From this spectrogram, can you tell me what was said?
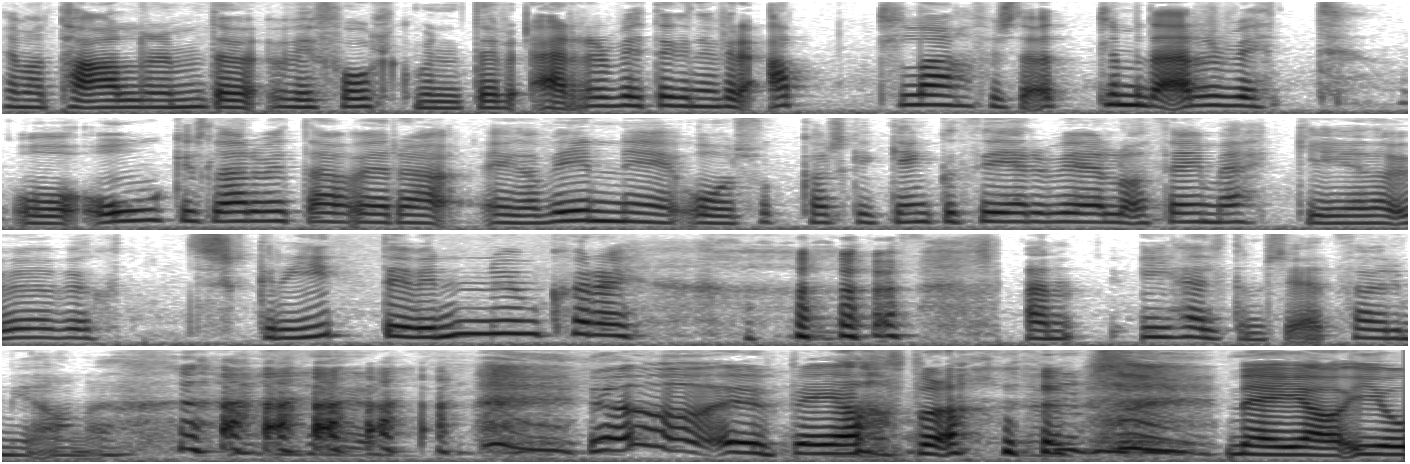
þegar maður talar um þetta við fólk, menn þetta er erfitt einhvern veginn fyrir alla, það öllum þetta erfitt og ógeðslega erfitt að vera eiga vini og svo kannski gengur þér vel og þeim ekki eða öfugt skríti vinnu um hverju en í heldum sér það er mjög uppi, já, bara. Nei, já, jú,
